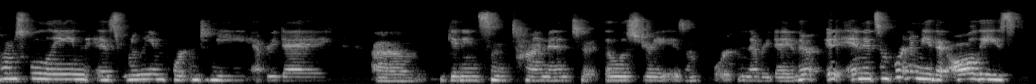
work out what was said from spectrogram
homeschooling is really important to me every day. Um, getting some time in to illustrate is important every day. And, there, it, and it's important to me that all these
